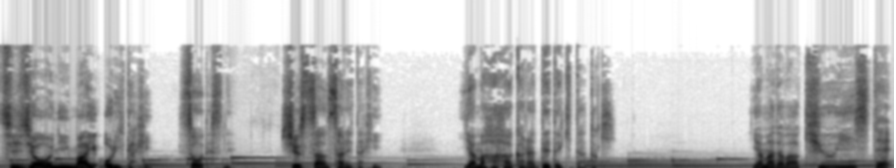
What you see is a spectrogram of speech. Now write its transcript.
地上に舞い降りた日。そうですね。出産された日。山母から出てきた時。山田は吸引して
